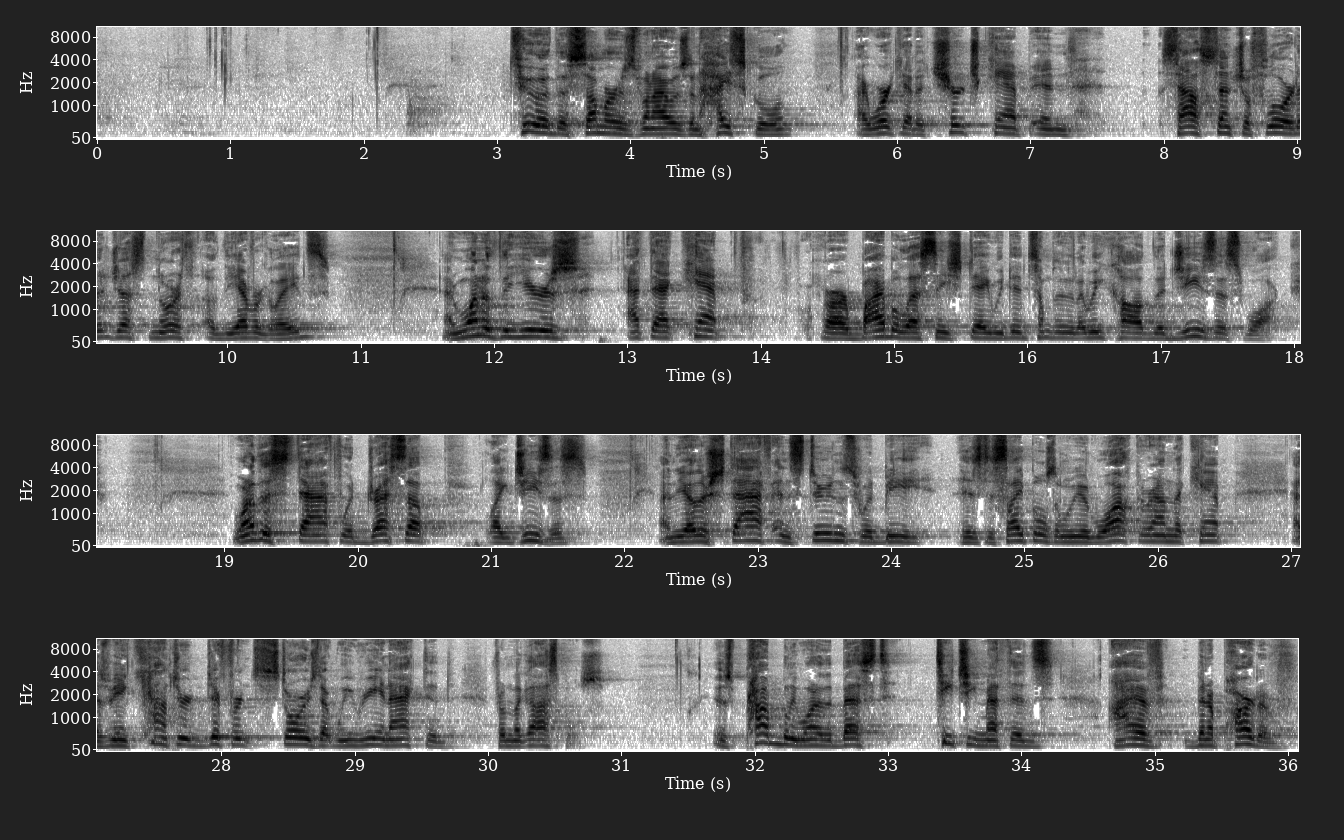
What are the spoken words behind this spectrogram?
Two of the summers when I was in high school, I worked at a church camp in south central Florida, just north of the Everglades. And one of the years at that camp, for our Bible lesson each day, we did something that we called the Jesus Walk. One of the staff would dress up like Jesus, and the other staff and students would be his disciples, and we would walk around the camp as we encountered different stories that we reenacted from the Gospels is probably one of the best teaching methods I have been a part of,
